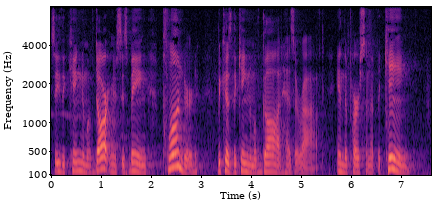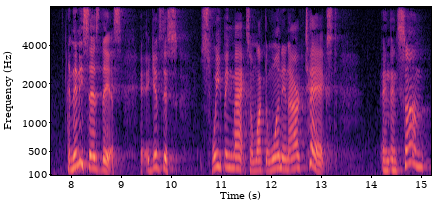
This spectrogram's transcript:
See, the kingdom of darkness is being plundered because the kingdom of God has arrived in the person of the king. And then he says this it gives this sweeping maxim like the one in our text, and, and some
